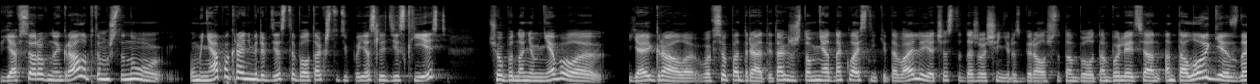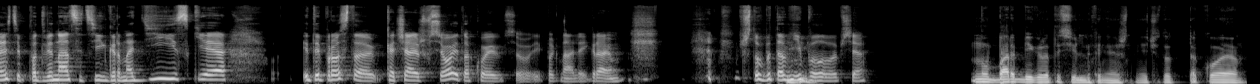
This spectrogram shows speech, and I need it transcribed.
я все равно играла, потому что, ну, у меня, по крайней мере, в детстве было так, что, типа, если диск есть, что бы на нем не было, я играла во все подряд. И также, что мне одноклассники давали, я часто даже вообще не разбирала, что там было. Там были эти ан- антологии, знаете, по 12 игр на диске. И ты просто качаешь все и такой, все, и погнали, играем. Что бы там ни было вообще. Ну, Барби игры это сильно, конечно. Я что-то такое...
